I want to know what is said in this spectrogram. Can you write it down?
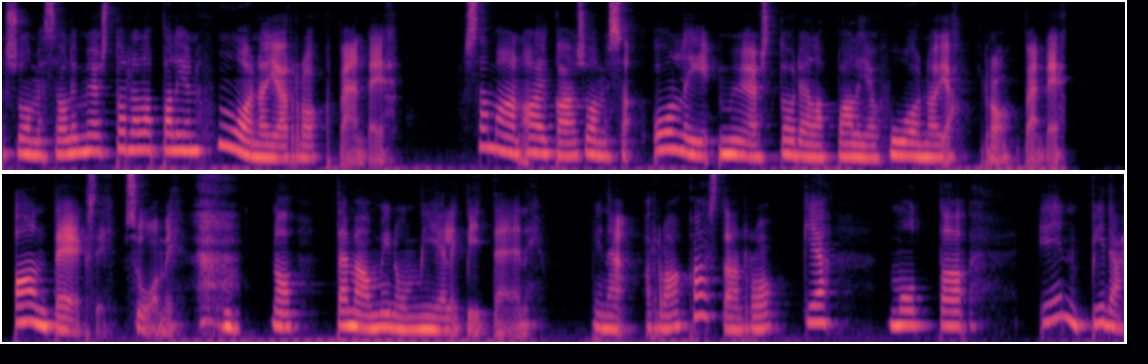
Suomessa oli myös todella paljon huonoja rockbändejä. Samaan aikaan Suomessa oli myös todella paljon huonoja rockbändejä. Anteeksi, Suomi. no, tämä on minun mielipiteeni. Minä rakastan rockia, mutta en pidä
